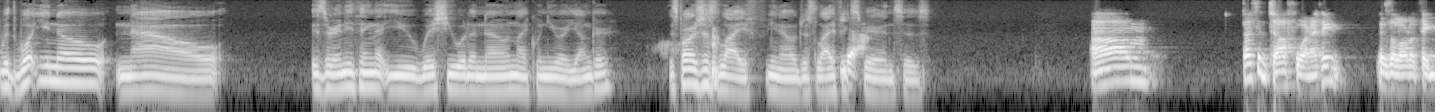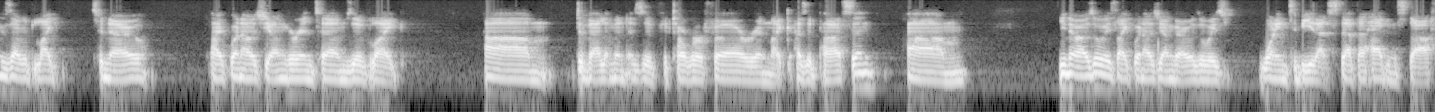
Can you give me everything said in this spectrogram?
with what you know now, is there anything that you wish you would have known, like when you were younger, as far as just life, you know, just life yeah. experiences? Um, that's a tough one. I think there's a lot of things I would like to know, like when I was younger, in terms of like um, development as a photographer and like as a person. Um, you know, I was always like when I was younger, I was always wanting to be that step ahead and stuff.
